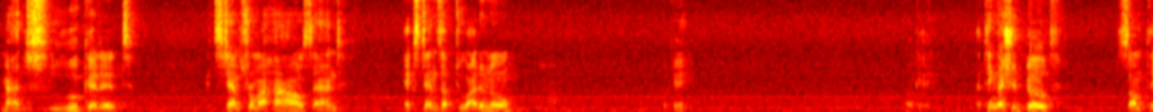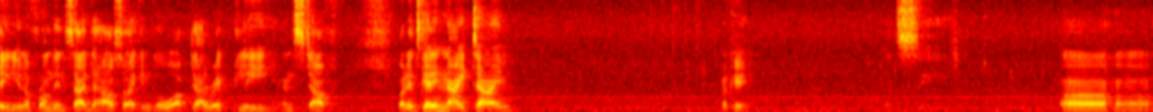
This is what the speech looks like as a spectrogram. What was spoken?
Man, just look at it. It stems from my house and extends up to, I don't know. Okay. Okay. I think I should build something, you know, from the inside the house so I can go up directly and stuff. But it's getting nighttime. Okay. Uh-huh.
